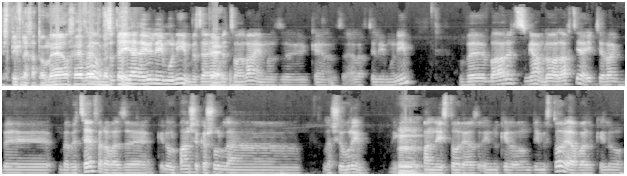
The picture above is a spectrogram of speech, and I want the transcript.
הספיק לך, אתה אומר חבר'ה, זה מספיק. לא, פשוט היו לי אימונים וזה היה כן. בצהריים, אז כן, אז הלכתי לאימונים. ובארץ גם לא הלכתי, הייתי רק בבית ספר, אבל זה כאילו אולפן שקשור לשיעורים, נגיד mm. אולפן להיסטוריה, אז היינו כאילו לומדים היסטוריה, אבל כאילו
